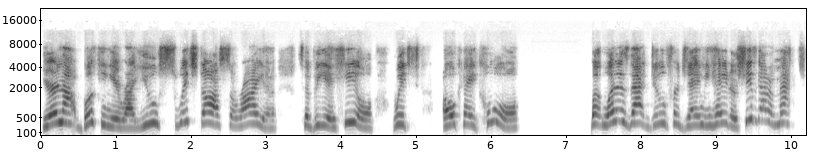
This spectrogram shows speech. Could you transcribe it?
You're not booking it right. You switched off Saraya to be a heel, which okay, cool. But what does that do for Jamie Hayter? She's got a match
